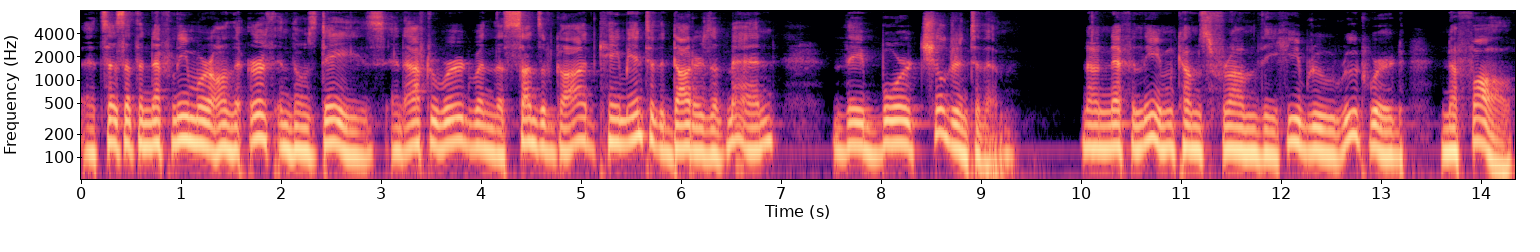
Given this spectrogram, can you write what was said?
It says that the Nephilim were on the earth in those days, and afterward, when the sons of God came into the daughters of man, they bore children to them. Now, Nephilim comes from the Hebrew root word nephal,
